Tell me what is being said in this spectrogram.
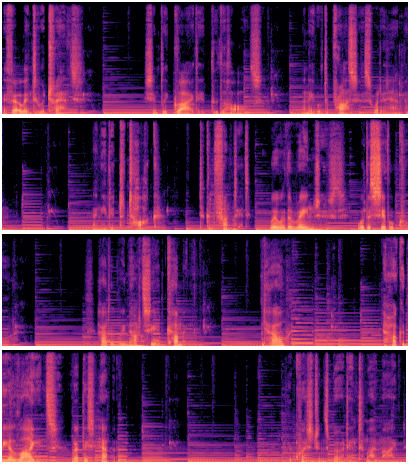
I fell into a trance, simply glided through the halls, unable to process what had happened. I needed to talk, to confront it. Where were the Rangers or the Civil Corps? How did we not see it coming? How? How could the Alliance let this happen? The questions burned into my mind.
